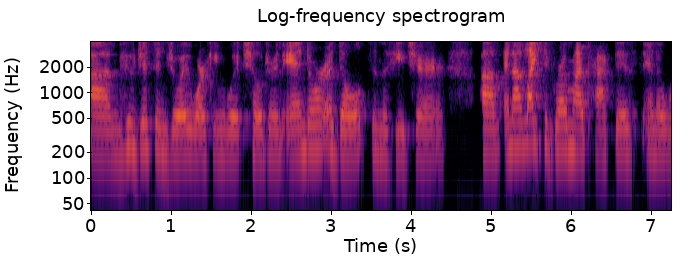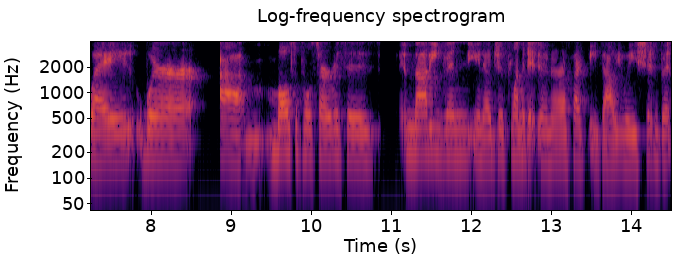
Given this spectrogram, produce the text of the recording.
um, who just enjoy working with children and or adults in the future. Um, and I'd like to grow my practice in a way where um, multiple services, not even, you know, just limited to neuropsych evaluation, but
